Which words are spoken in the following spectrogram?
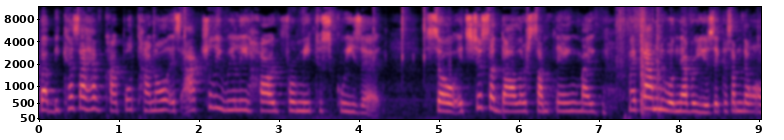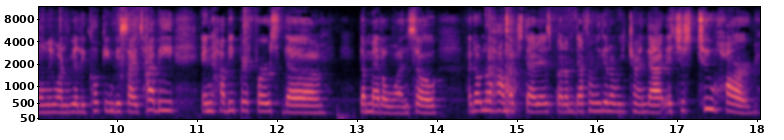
but because I have carpal tunnel, it's actually really hard for me to squeeze it. So it's just a dollar something. My my family will never use it because I'm the only one really cooking besides hubby, and hubby prefers the the metal one. So I don't know how much that is, but I'm definitely gonna return that. It's just too hard,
